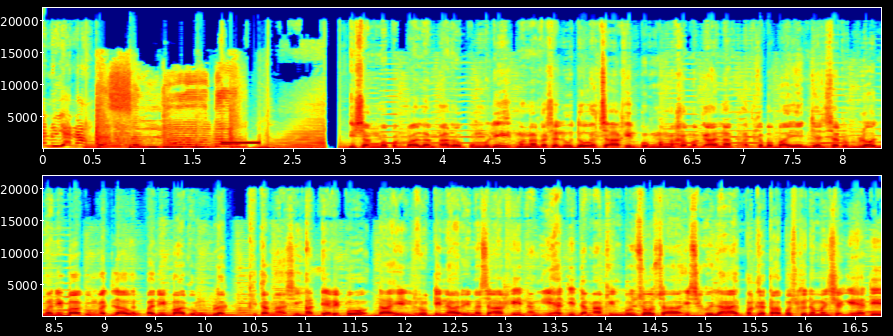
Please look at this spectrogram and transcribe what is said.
Ano yan ah? Kasaludo! Isang mapagpalang araw pong muli mga kasaludo at sa akin pong mga kamag-anak at kababayan dyan sa Romblon, panibagong adlaw at panibagong vlog kita ngasing. At ere po, dahil rutinary na sa akin ang ihatid ang aking bunso sa eskwelahan. At pagkatapos ko naman siyang ihatid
